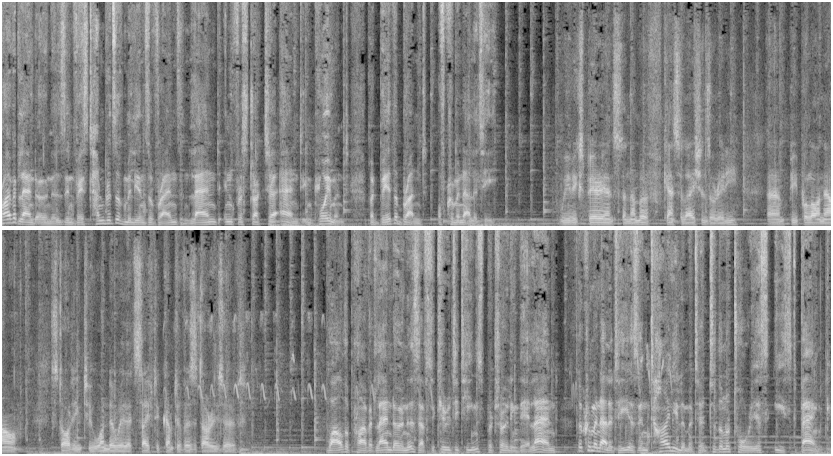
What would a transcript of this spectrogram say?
Private landowners invest hundreds of millions of rands in land, infrastructure, and employment, but bear the brunt of criminality. We've experienced a number of cancellations already. Um, people are now starting to wonder whether it's safe to come to visit our reserves. While the private landowners have security teams patrolling their land, the criminality is entirely limited to the notorious East Bank.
